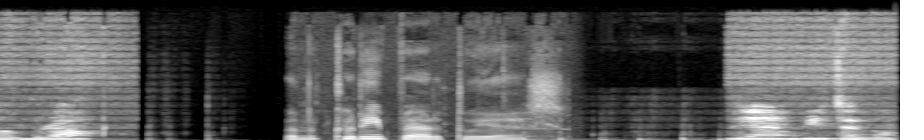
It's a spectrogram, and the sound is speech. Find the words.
Dobra. Ten creeper tu jest. Wiem, widzę go.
